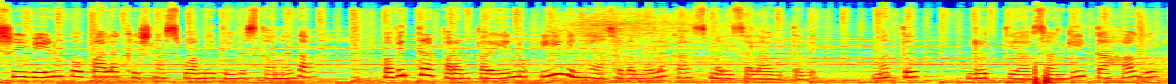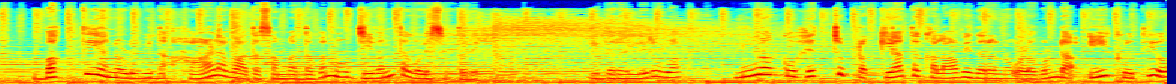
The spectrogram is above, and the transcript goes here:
ಶ್ರೀ ವೇಣುಗೋಪಾಲ ಕೃಷ್ಣ ಸ್ವಾಮಿ ದೇವಸ್ಥಾನದ ಪವಿತ್ರ ಪರಂಪರೆಯನ್ನು ಈ ವಿನ್ಯಾಸದ ಮೂಲಕ ಸ್ಮರಿಸಲಾಗುತ್ತದೆ ಮತ್ತು ನೃತ್ಯ, ಸಂಗೀತ ಹಾಗೂ ಭಕ್ತಿಯ ನಡುವಿನ ಆಳವಾದ ಸಂಬಂಧವನ್ನು ಜೀವಂತಗೊಳಿಸುತ್ತದೆ. ಇದರಲ್ಲಿರುವ ನೂರಕ್ಕೂ ಹೆಚ್ಚು ಪ್ರಖ್ಯಾತ ಕಲಾವಿದರನ್ನು ಒಳಗೊಂಡ ಈ ಕೃತಿಯು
